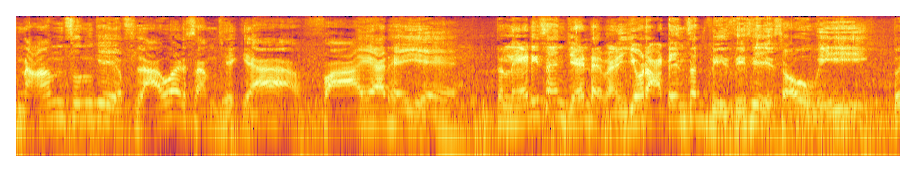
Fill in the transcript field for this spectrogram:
नाम सुन के फ्लावर समझे क्या? फायर है ये। তো ladies and gentleman your attention please this is so week তো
